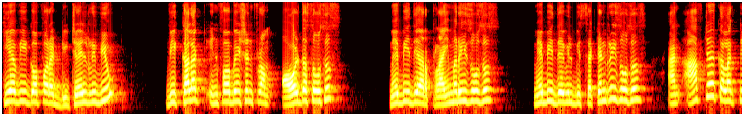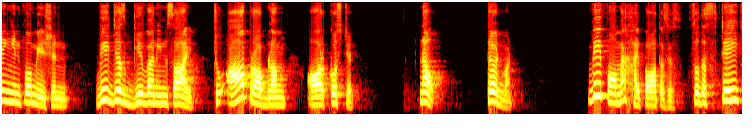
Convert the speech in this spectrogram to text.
here we go for a detailed review. We collect information from all the sources maybe they are primary sources, maybe they will be secondary sources and after collecting information, we just give an insight to our problem or question. Now, third one, we form a hypothesis. So, the stage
